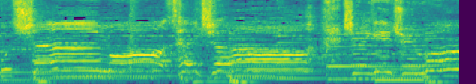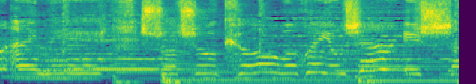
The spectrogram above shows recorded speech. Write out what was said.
我沉默太久，上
